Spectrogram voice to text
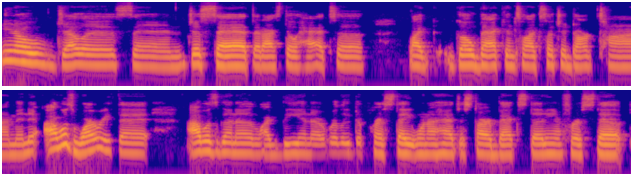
you know, jealous and just sad that I still had to like go back into like such a dark time and it, i was worried that i was gonna like be in a really depressed state when i had to start back studying for step.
